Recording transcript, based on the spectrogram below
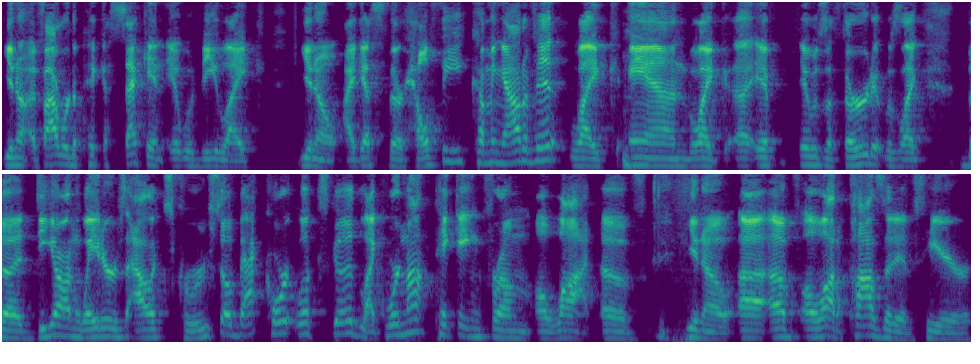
you know, if I were to pick a second, it would be like you know, I guess they're healthy coming out of it. Like, and like uh, if it was a third, it was like the Dion Waiters, Alex Caruso backcourt looks good. Like, we're not picking from a lot of, you know, uh, of a lot of positives here.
